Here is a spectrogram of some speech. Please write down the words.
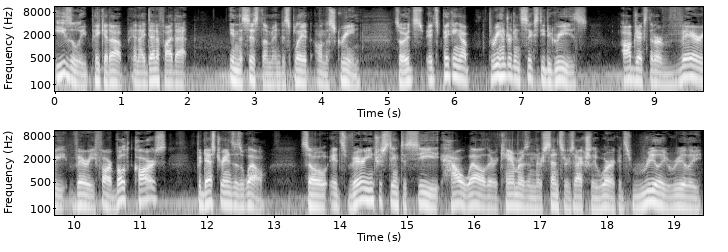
easily pick it up and identify that in the system and display it on the screen. So it's it's picking up 360 degrees objects that are very, very far, both cars, pedestrians as well. So it's very interesting to see how well their cameras and their sensors actually work. It's really, really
